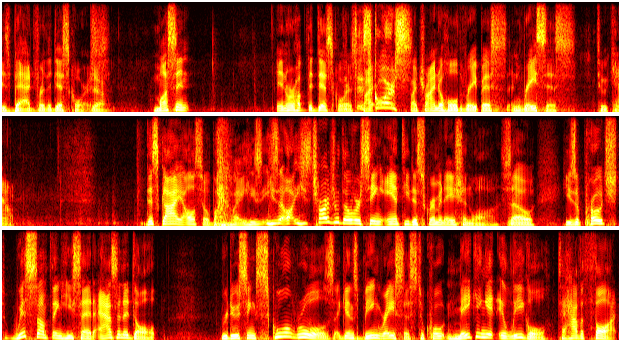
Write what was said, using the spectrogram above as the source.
is bad for the discourse. Yeah. Mustn't interrupt the discourse, by- Discourse! By, trying to hold rapists and racists to account. This guy also, by the way, he's he's uh, he's charged with overseeing anti-discrimination law. So he's approached with something he said as an adult, reducing school rules against being racist to quote making it illegal to have a thought.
